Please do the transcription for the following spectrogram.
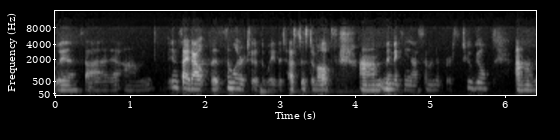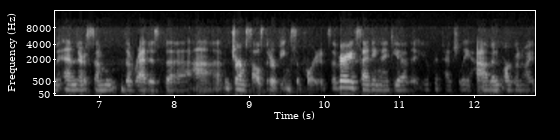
with um, inside out, but similar to the way the testis develops, um, mimicking a seminiferous tubule. Um, and there's some, the red is the uh, germ cells that are being supported. It's a very exciting idea that you potentially have an organoid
